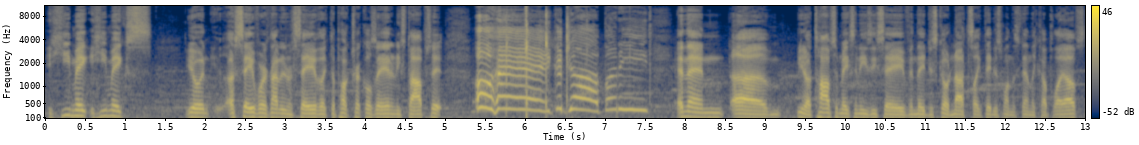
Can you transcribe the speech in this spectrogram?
he make he makes you know a save where it's not even a save. Like the puck trickles in and he stops it. Oh hey, good job, buddy! And then um, you know Thompson makes an easy save and they just go nuts like they just won the Stanley Cup playoffs.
